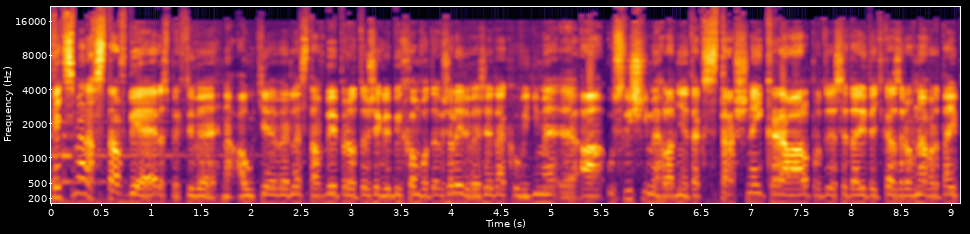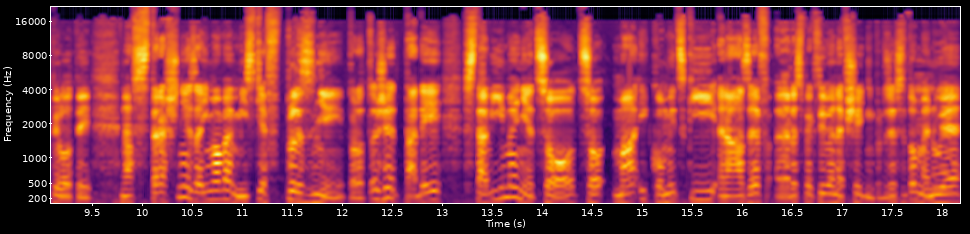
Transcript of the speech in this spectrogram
Teď jsme na stavbě, respektive na autě vedle stavby, protože kdybychom otevřeli dveře, tak uvidíme eh, a uslyšíme hlavně tak strašný kravál, protože se tady teďka zrovna vrtají piloty, na strašně zajímavém místě v Plzni, protože tady stavíme něco, co má i komický název, eh, respektive nevšední, protože se to jmenuje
